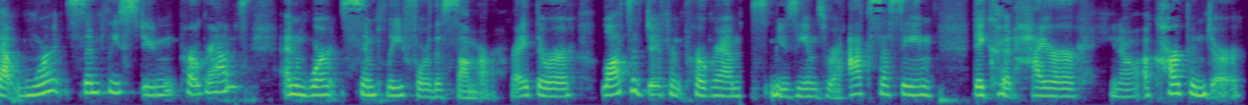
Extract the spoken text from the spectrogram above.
that weren't simply student programs and weren't simply for the summer, right? There were lots of different programs museums were accessing. They could hire, you know, a carpenter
